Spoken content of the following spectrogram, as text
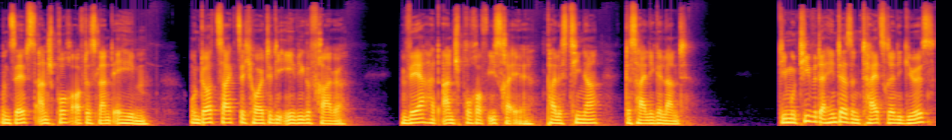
und selbst Anspruch auf das Land erheben. Und dort zeigt sich heute die ewige Frage. Wer hat Anspruch auf Israel, Palästina, das heilige Land? Die Motive dahinter sind teils religiös,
